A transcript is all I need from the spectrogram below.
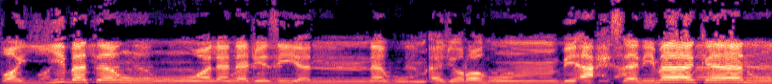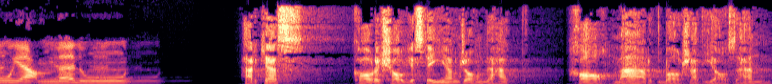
طيبة ولنجزينهم أجرهم بأحسن ما كانوا يعملون. هر کس کار شایسته ای انجام دهد خواه مرد باشد یا زن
